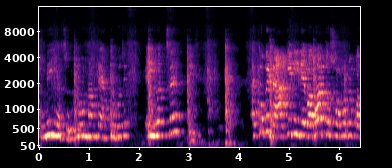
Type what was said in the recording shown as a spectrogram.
শুনেই আসছে ওই ওর নামটা এত বোঝে এই হচ্ছে এই যে। আর তোকে ডাকিনি রে বাবা তোর সম্পর্কে কথা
